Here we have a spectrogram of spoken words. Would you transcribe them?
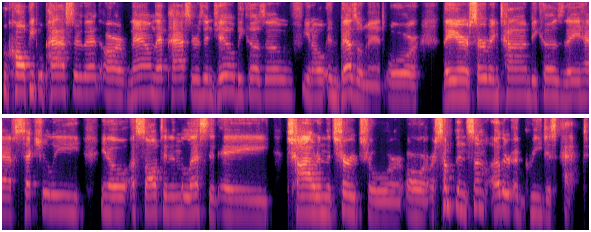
who call people pastor that are now that pastor is in jail because of you know embezzlement or they are serving time because they have sexually you know assaulted and molested a child in the church or or, or something some other egregious act.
